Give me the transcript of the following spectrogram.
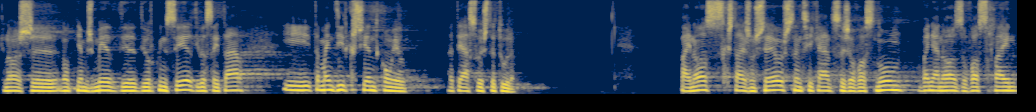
Que nós eh, não tenhamos medo de, de o reconhecer, de o aceitar e também de ir crescendo com Ele até à sua estatura. Pai nosso que estais nos céus, santificado seja o vosso nome, venha a nós o vosso reino,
